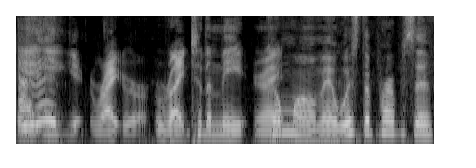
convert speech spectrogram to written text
I, right, right to the meat. Right. Come on, man. What's the purpose of?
